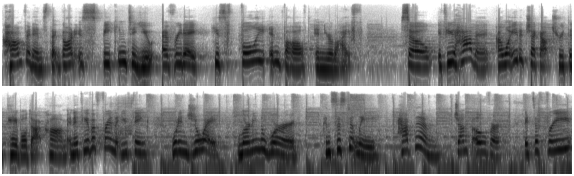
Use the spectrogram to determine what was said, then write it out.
confidence that God is speaking to you every day. He's fully involved in your life. So, if you haven't, I want you to check out truthtotable.com. And if you have a friend that you think would enjoy learning the word consistently, have them jump over. It's a free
